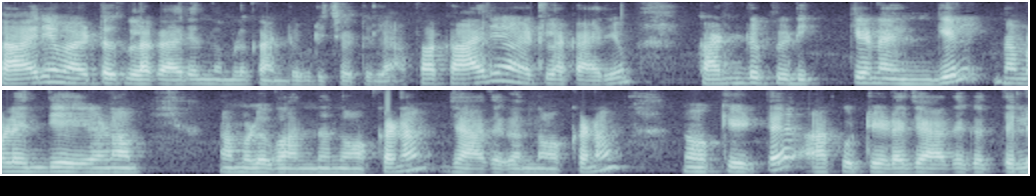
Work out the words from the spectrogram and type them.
കാര്യമായിട്ടുള്ള കാര്യം നമ്മൾ കണ്ടുപിടിച്ചിട്ടില്ല. അപ്പോൾ ആ കാര്യമായിട്ടുള്ള കാര്യം കണ്ടുപിടിക്കണമെങ്കിൽ നമ്മൾ എന്ത് ചെയ്യണം? നമ്മൾ വന്ന് നോക്കണം ജാതകം നോക്കണം. നോക്കിയിട്ട് ആ കുട്ടിയുടെ ജാതകത്തിൽ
